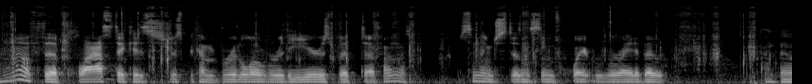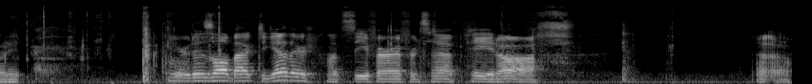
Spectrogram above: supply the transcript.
don't know if the plastic has just become brittle over the years, but I found this, something just doesn't seem quite right about, about it. Here it is all back together. Let's see if our efforts have paid off. Uh-oh.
